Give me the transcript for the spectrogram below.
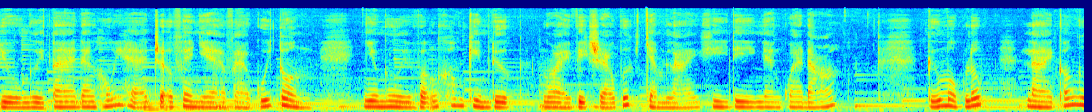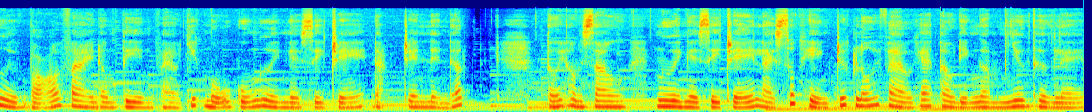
dù người ta đang hối hả trở về nhà vào cuối tuần, nhiều người vẫn không kìm được ngoài việc rảo bước chậm lại khi đi ngang qua đó. Cứ một lúc, lại có người bỏ vài đồng tiền vào chiếc mũ của người nghệ sĩ trẻ đặt trên nền đất. Tối hôm sau, người nghệ sĩ trẻ lại xuất hiện trước lối vào ga tàu điện ngầm như thường lệ.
